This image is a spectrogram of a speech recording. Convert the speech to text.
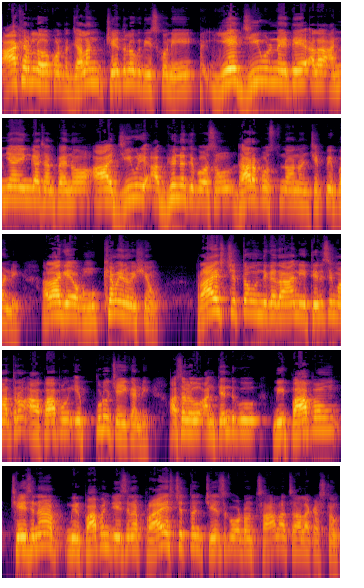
ఆఖరిలో కొంత జలం చేతిలోకి తీసుకొని ఏ జీవుడినైతే అలా అన్యాయంగా చంపానో ఆ జీవుడి అభ్యున్నతి కోసం ధారపోస్తున్నాను అని చెప్పి ఇవ్వండి. అలాగే ఒక ముఖ్యమైన విషయం. ప్రాయశ్చిత్తం ఉంది కదా అని తెలిసి మాత్రం ఆ పాపం ఎప్పుడూ చేయకండి. అసలు అంతెందుకు? మీ పాపం చేసినా మీరు పాపం చేసినా ప్రాయశ్చిత్తం చేసుకోవడం చాలా చాలా కష్టం.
